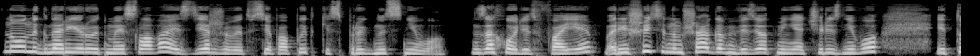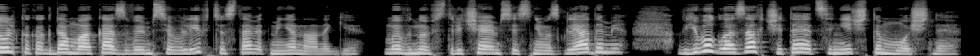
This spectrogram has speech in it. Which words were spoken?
Но он игнорирует мои слова и сдерживает все попытки спрыгнуть с него. Заходит в фойе, решительным шагом везет меня через него, и только когда мы оказываемся в лифте, ставит меня на ноги. Мы вновь встречаемся с ним взглядами. В его глазах читается нечто мощное,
